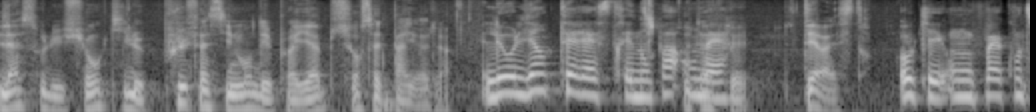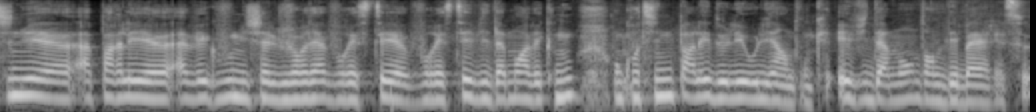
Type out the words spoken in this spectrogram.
la solution qui est le plus facilement déployable sur cette période-là. L'éolien terrestre et non pas en mer. Terrestre. Ok, on va continuer euh, à parler euh, avec vous, Michel Juria. Vous restez, vous restez évidemment avec nous. On continue de parler de l'éolien, donc évidemment dans le débat RSE.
